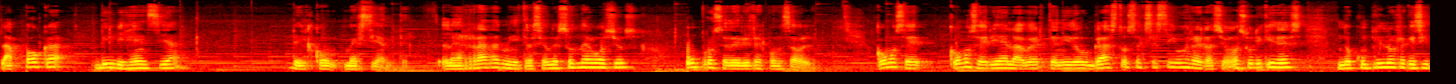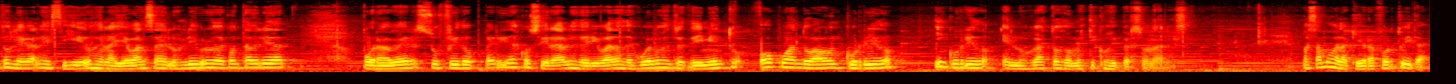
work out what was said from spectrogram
la poca diligencia del comerciante, la errada administración de sus negocios, un proceder irresponsable. ¿Cómo, se, ¿Cómo sería el haber tenido gastos excesivos en relación a su liquidez, no cumplir los requisitos legales exigidos en la llevanza de los libros de contabilidad, por haber sufrido pérdidas considerables derivadas de juegos de entretenimiento o cuando ha incurrido, incurrido en los gastos domésticos y personales? Pasamos a la quiebra fortuita.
